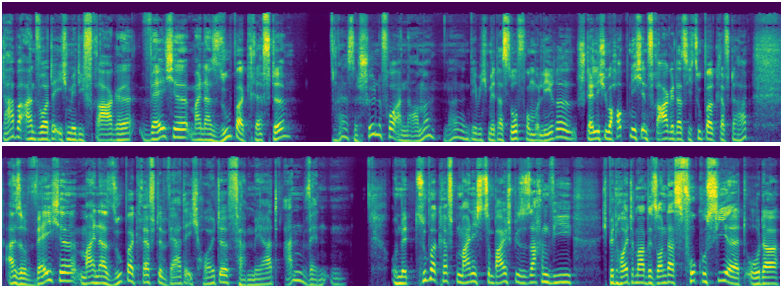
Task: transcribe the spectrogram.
Da beantworte ich mir die Frage, welche meiner Superkräfte ja, das ist eine schöne Vorannahme, ne, indem ich mir das so formuliere, stelle ich überhaupt nicht in Frage, dass ich Superkräfte habe. Also welche meiner Superkräfte werde ich heute vermehrt anwenden? Und mit Superkräften meine ich zum Beispiel so Sachen wie, ich bin heute mal besonders fokussiert oder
